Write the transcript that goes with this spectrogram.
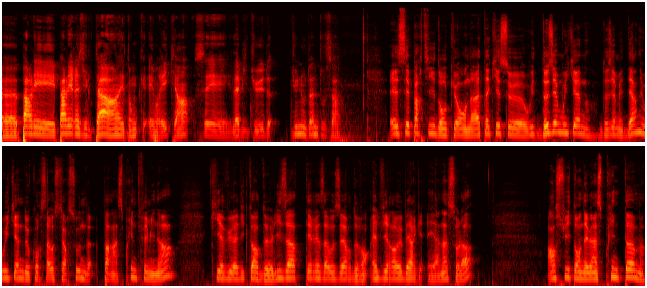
euh, par, les, résultats. hein, et donc, Emmerich, hein, c'est l'habitude. Tu nous donnes tout ça. Et c'est parti, donc on a attaqué ce deuxième week-end, deuxième et dernier week-end de course à Ostersund par un sprint féminin, qui a vu la victoire de Lisa Teresa Hauser devant Elvira Heuberg et Anna Sola. Ensuite, on a eu un sprint homme,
